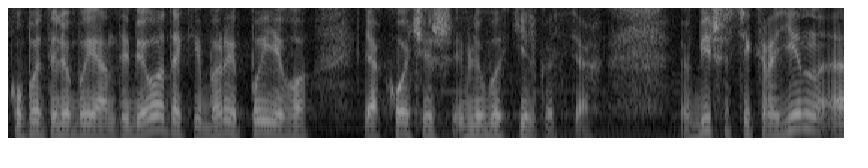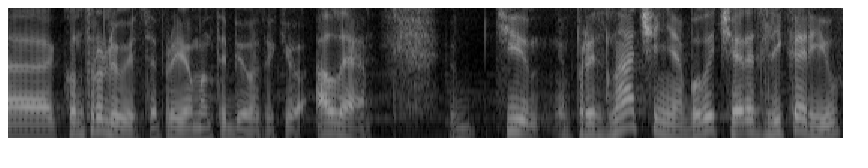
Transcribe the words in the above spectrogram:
купити будь-який антибіотик і бери, пий його як хочеш і в будь-яких кількостях. В більшості країн е, контролюється прийом антибіотиків, але ті призначення були через лікарів.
